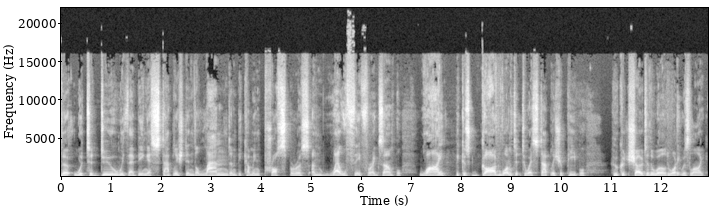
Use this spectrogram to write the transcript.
that were to do with their being established in the land and becoming prosperous and wealthy, for example. Why? Because God wanted to establish a people who could show to the world what it was like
